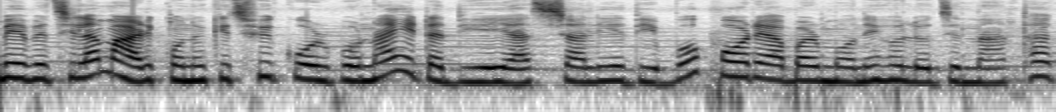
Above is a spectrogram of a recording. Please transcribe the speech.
ভেবেছিলাম আর কোনো কিছুই করব না, এটা দিয়েই আজ চালিয়ে দিব। পরে আবার মনে হলো যে, না থাক,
